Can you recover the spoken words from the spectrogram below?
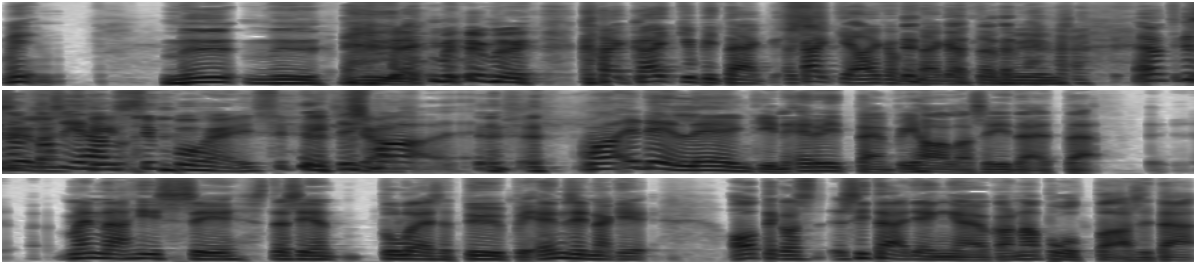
Mi, Myy, myy, myy. myy, myy. Ka- kaikki, pitää, kaikki aika pitää käyttää myymistä. Se on tosi häm... Hissipuhe, hissipitchaa. Siis mä, mä oon edelleenkin erittäin pihalla siitä, että mennään hissiin, sitten siihen tulee se tyyppi. Ensinnäkin, ootteko sitä jengiä, joka naputtaa sitä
